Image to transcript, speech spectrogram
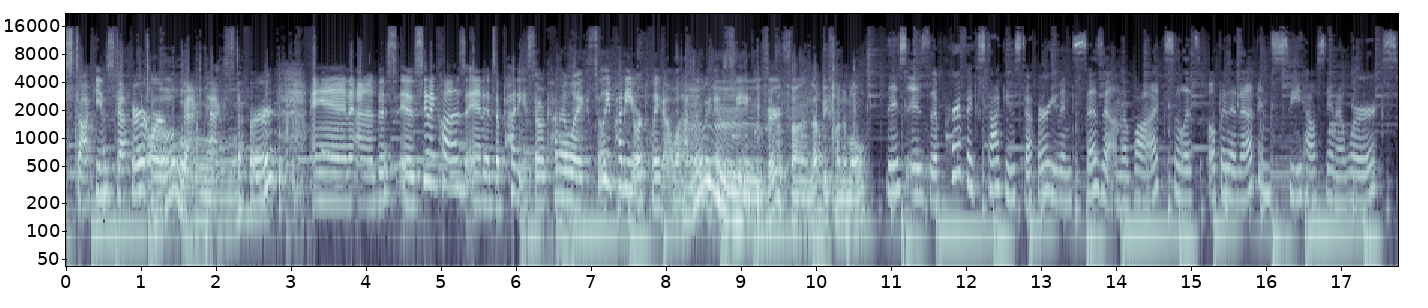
stocking stuffer or Oh. backpack stuffer. And uh, this is Santa Claus and it's a putty. So kind of like silly putty or Play-Doh. We'll have to wait and see. Very fun. That'll be fun to mold. This is the perfect stocking stuffer, even says it on the box. So let's open it up and see how Santa works.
